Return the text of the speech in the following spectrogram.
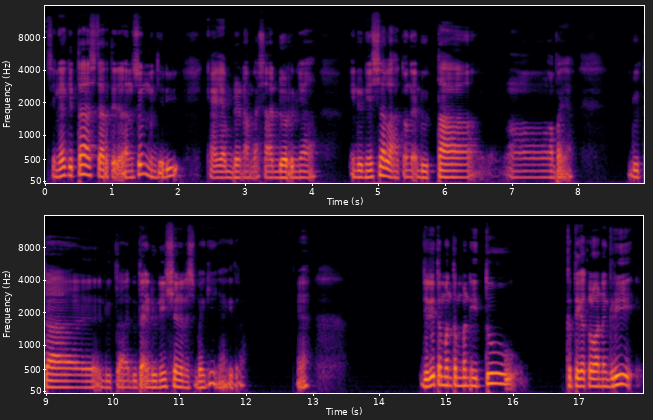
Sehingga kita secara tidak langsung menjadi kayak brand ambasadornya Indonesia lah atau enggak duta eh, apa ya duta duta duta Indonesia dan sebagainya gitu ya jadi teman-teman itu ketika ke luar negeri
